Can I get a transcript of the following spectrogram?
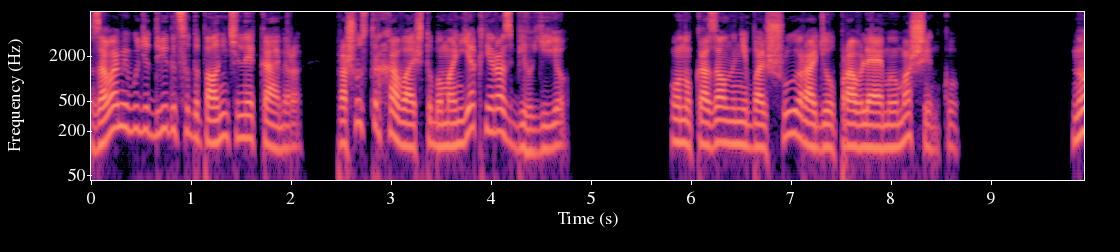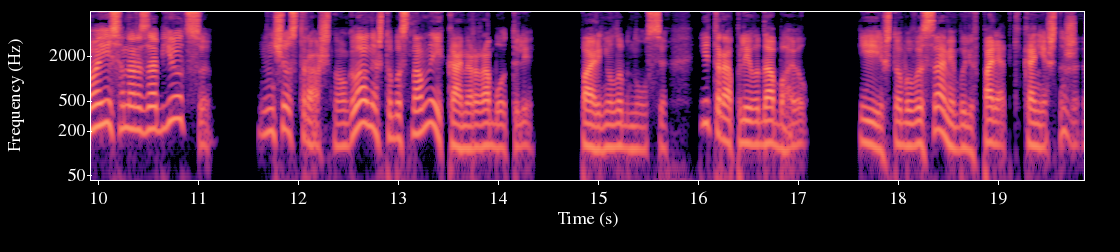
«За вами будет двигаться дополнительная камера. Прошу страховать, чтобы маньяк не разбил ее». Он указал на небольшую радиоуправляемую машинку. «Ну а если она разобьется, Ничего страшного. Главное, чтобы основные камеры работали. Парень улыбнулся и торопливо добавил. И чтобы вы сами были в порядке, конечно же.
